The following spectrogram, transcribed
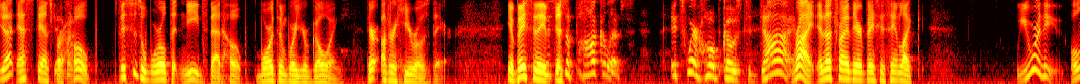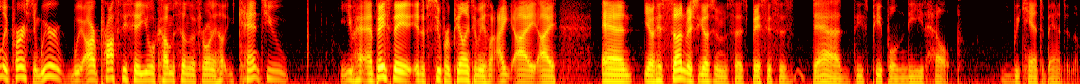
That S stands for Yeah, but- hope. This is a world that needs that hope more than where you're going. There are other heroes there. You know, basically they've This just is Apokolips. It's where hope goes to die. right, and that's why they're basically saying like, you are the only person. We're we our prophecy say you will come and sit on the throne and help. Can't you? You ha-? and basically it's super appealing to me. He's like I I I, and you know his son basically goes to him and says basically says, Dad, these people need help. We can't abandon them.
